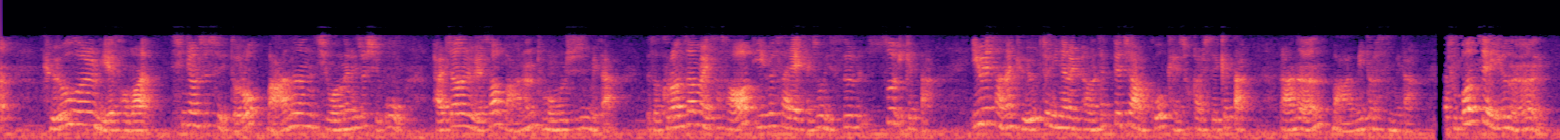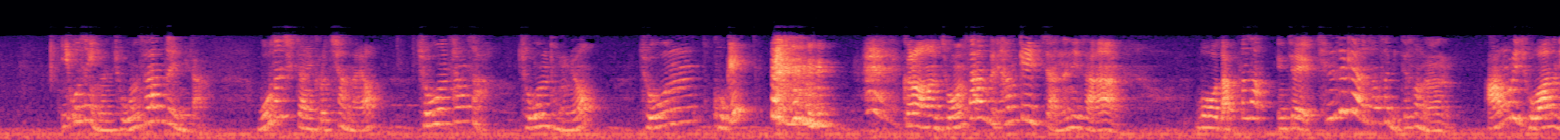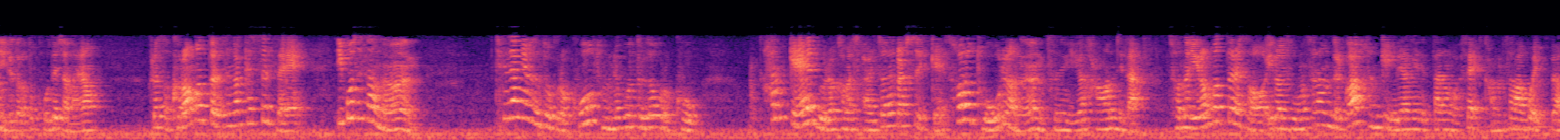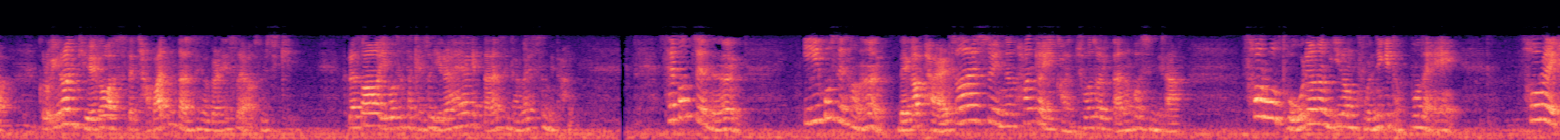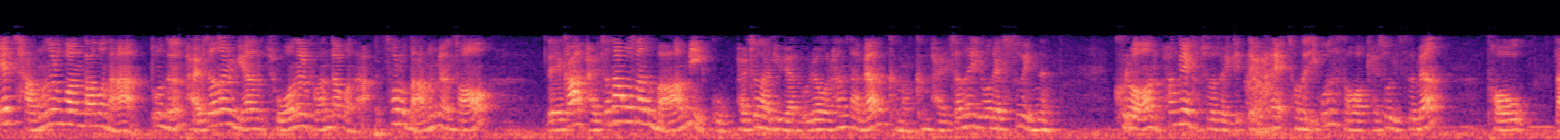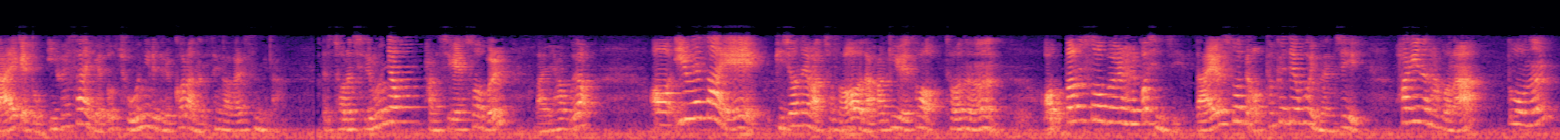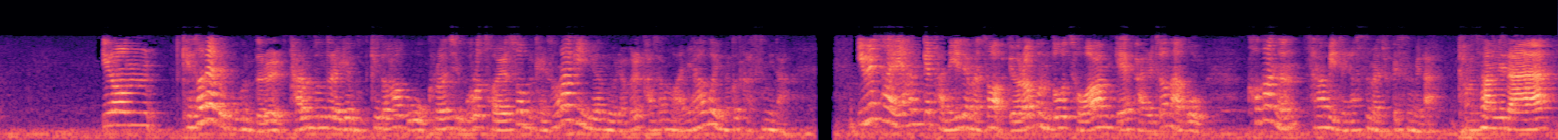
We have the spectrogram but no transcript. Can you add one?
교육을 위해서만 신경 쓸 수 있도록 많은 지원을 해주시고 발전을 위해서 많은 도움을 주십니다. 그래서 그런 점에 있어서 이 회사에 계속 있을 수 있겠다. 이 회사는 교육적 이념이 변색되지 않고 계속할 수 있겠다 라는 마음이 들었습니다. 두 번째 이유는 있는 좋은 사람들입니다. 모든 직장이 그렇지 않나요? 좋은 상사, 좋은 동료, 좋은 고객? 그런 좋은 사람들이 함께 있지 않는 이상 뭐 나쁜 상 이제 힘들게 하는 상사 밑에서는 아무리 좋아하는 일이더라도 고되잖아요. 그래서 그런 것들을 생각했을 때 이곳에서는 팀장님들도 그렇고 동료분들도 그렇고 함께 노력하면서 발전해 갈 수 있게 서로 도우려는 분위기가 강합니다. 저는 이런 것들에서 이런 좋은 사람들과 함께 일하게 됐다는 것에 감사하고 있고요. 그리고 이런 기회가 왔을 때 잡아야 된다는 생각을 했어요, 솔직히. 그래서 이곳에서 계속 일을 해야겠다는 생각을 했습니다. 세 번째는 이곳에서는 내가 발전할 수 있는 환경이 갖추어져 있다는 것입니다. 서로 도우려는 이런 분위기 덕분에 서로에게 자문을 구한다거나 또는 발전을 위한 조언을 구한다거나 서로 나누면서 내가 발전하고자 하는 마음이 있고 발전하기 위한 노력을 한다면 그만큼 발전을 이뤄낼 수 있는 그런 환경이 갖춰져 있기 때문에 저는 이곳에서 계속 있으면 더욱 나에게도 이 회사에게도 좋은 일이 될 거라는 생각을 했습니다. 그래서 저는 질문형 방식의 수업을 많이 하고요. 어, 이 회사의 비전에 맞춰서 나가기 위해서 저는 어떤 수업을 할 것인지, 나의 수업이 어떻게 되고 있는지 확인을 하거나 또는 이런 개선해야 될 부분들을 다른 분들에게 묻기도 하고 그런 식으로 저의 수업을 개선하기 위한 노력을 가장 많이 하고 있는 것 같습니다. 이 회사에 함께 다니게 되면서 여러분도 저와 함께 발전하고 커가는 사람이 되셨으면 좋겠습니다. 감사합니다.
